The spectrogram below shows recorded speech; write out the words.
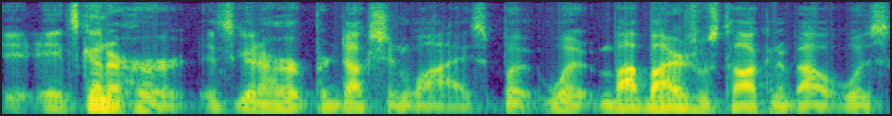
it's going to hurt. It's going to hurt production wise. But what Bob Myers was talking about was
